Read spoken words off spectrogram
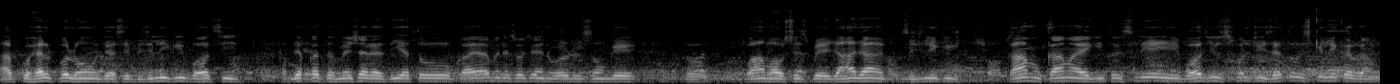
آپ کو ہیلپ فل ہوں جیسے بجلی کی بہت سی دقت ہمیشہ رہتی ہے تو کہا میں نے سوچا انورٹرس ہوں گے۔ تو فارم ہاؤسز پہ جہاں جہاں بجلی کی کام کام آئے گی، تو اس لیے یہ بہت یوزفل چیز ہے، تو اس کے لیے کر رہا ہوں۔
